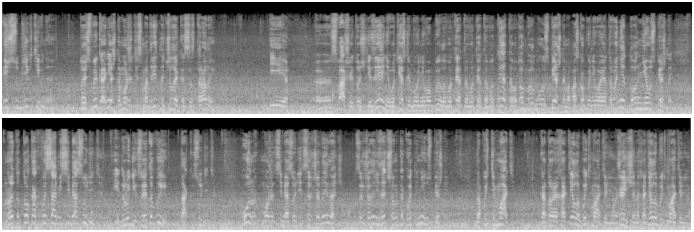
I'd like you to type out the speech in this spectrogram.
вещь субъективная. То есть вы, конечно, можете смотреть на человека со стороны. И э, с вашей точки зрения, вот если бы у него было вот это, вот это, вот это, вот он был бы успешным, а поскольку у него этого нет, то он не успешный. Но это то, как вы сами себя судите и других. Это вы так судите. Он может себя судить совершенно иначе. Совершенно не значит, что он какой-то неуспешный. Допустим, мать, которая хотела быть матерью, женщина хотела быть матерью,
